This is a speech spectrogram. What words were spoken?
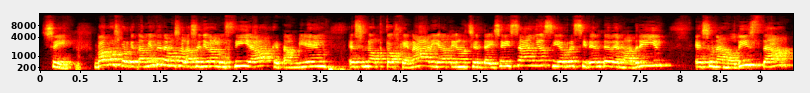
Sí, vamos, porque también tenemos a la señora Lucía, que también es una octogenaria, tiene 86 años y es residente de Madrid, es una modista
